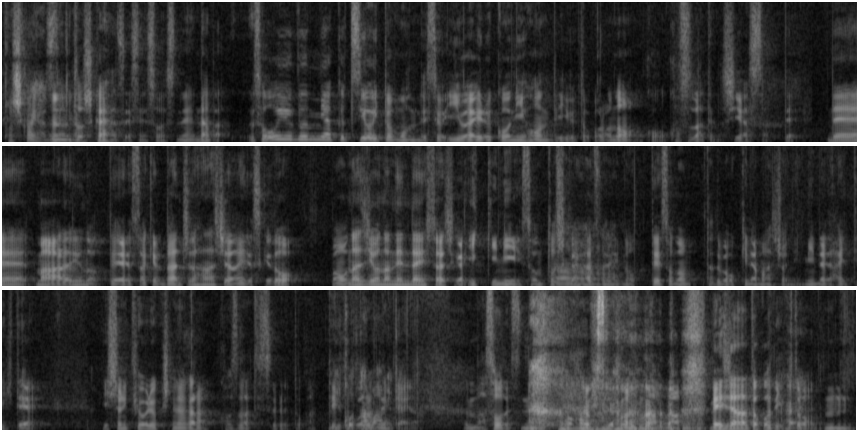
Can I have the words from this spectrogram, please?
都市開発うん、都市開発ですね。そうですね。なんかそういう文脈強いと思うんですよ。いわゆるこう日本でいうところのこう子育てのしやすさって。でまあああいうのってさっきの団地の話じゃないですけど、まあ、同じような年代の人たちが一気にその都市開発に乗ってその例えば大きなマンションにみんなで入ってきて一緒に協力しながら子育てするとかっていうところで。玉みたいな。まあそうですね。わかんないですけどまあまあまあメジャーなところでいくと、はい。うん、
